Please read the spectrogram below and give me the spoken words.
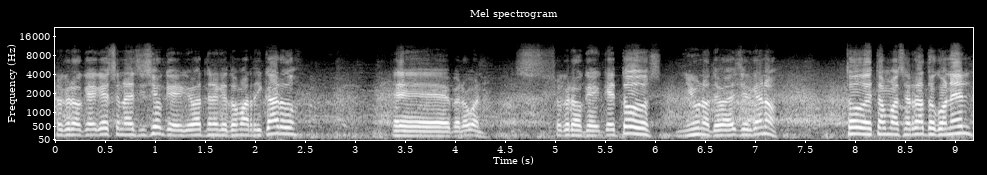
yo creo que, es una decisión que, va a tener que tomar Ricardo. Eh, pero bueno, yo creo que, todos, ni uno te va a decir que no, todos estamos hace rato con él,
